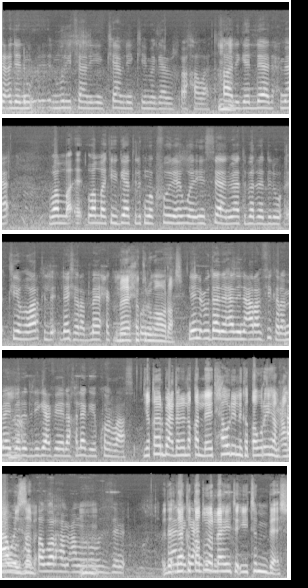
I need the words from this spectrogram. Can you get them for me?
على الم- الموريتانيين كاملين كما قالوا الأخوات. خالق لا الحماء والله والله كيف قالت لك مكفولة هو الإنسان ما تبرد ألو... كيف لا يشرب ما يحك ما يحك له ما هو راس لين عود أنا هذه نعرف فكرة ما يبرد اللي قاع فيها الأخلاق يكون راسي يا غير بعد على الأقل لا تحاولي إنك تطوريها مع مرور الزمن. نطورها مع مرور الزمن. ذاك التطوير لا يت- يتم باش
